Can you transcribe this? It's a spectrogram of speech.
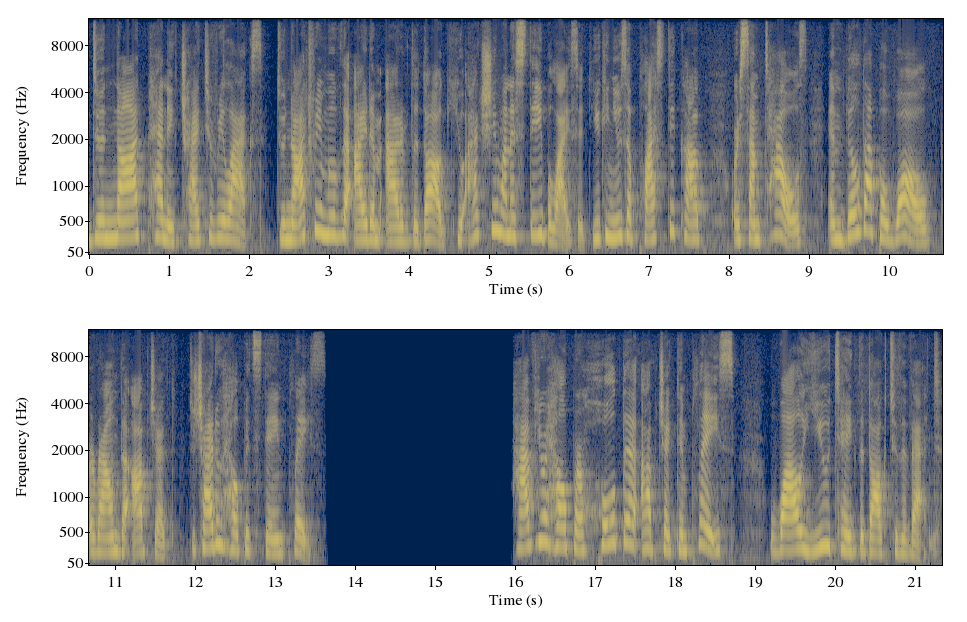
Do not panic, try to relax. Do not remove the item out of the dog. You actually want to stabilize it. You can use a plastic cup or some towels and build up a wall around the object to try to help it stay in place. Have your helper hold the object in place while you take the dog to the vet.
